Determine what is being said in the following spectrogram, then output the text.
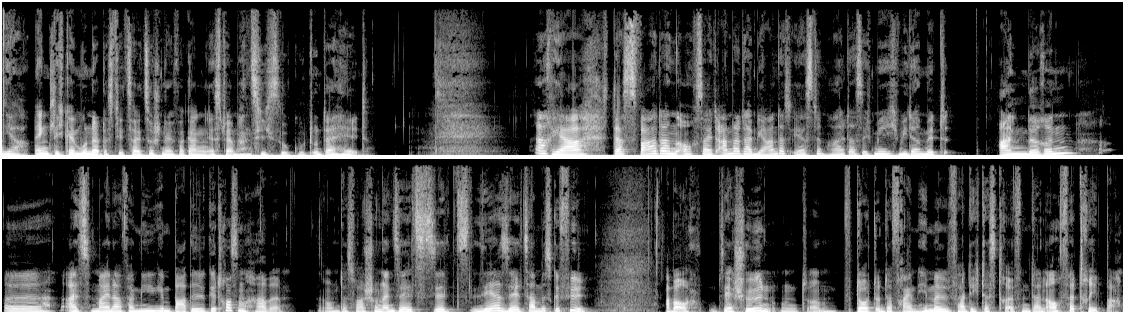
Ja, eigentlich kein Wunder, dass die Zeit so schnell vergangen ist, wenn man sich so gut unterhält. Ach ja, das war dann auch seit anderthalb Jahren das erste Mal, dass ich mich wieder mit anderen äh, als meiner Familienbubble getroffen habe. Und das war schon ein sehr, sehr, sehr seltsames Gefühl. Aber auch sehr schön und ähm, dort unter freiem Himmel fand ich das Treffen dann auch vertretbar.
